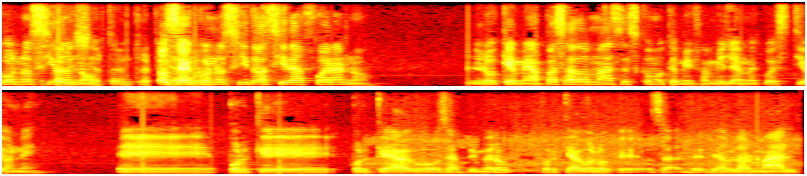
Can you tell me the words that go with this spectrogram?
conocido no. O sea, conocido así de afuera no. Lo que me ha pasado más es como que mi familia me cuestione eh, por, qué, hago, o sea, primero, por qué hago lo que, o sea, de, hablar mal.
